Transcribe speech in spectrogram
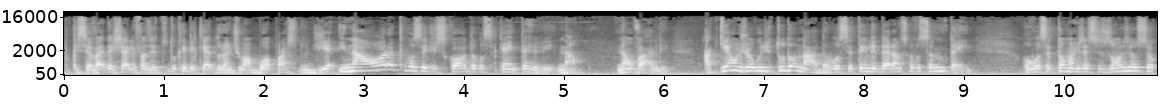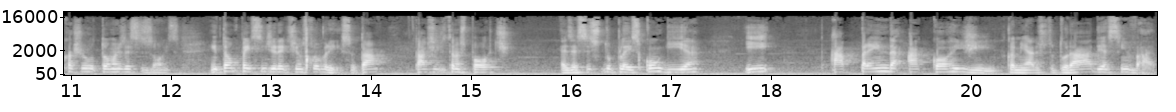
Porque você vai deixar ele fazer tudo o que ele quer durante uma boa parte do dia e na hora que você discorda você quer intervir. Não, não vale. Aqui é um jogo de tudo ou nada. Você tem liderança ou você não tem. Ou você toma as decisões ou o seu cachorro toma as decisões. Então pense direitinho sobre isso, tá? Caixa de transporte, exercício do place com guia e aprenda a corrigir, caminhada estruturada e assim vai.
